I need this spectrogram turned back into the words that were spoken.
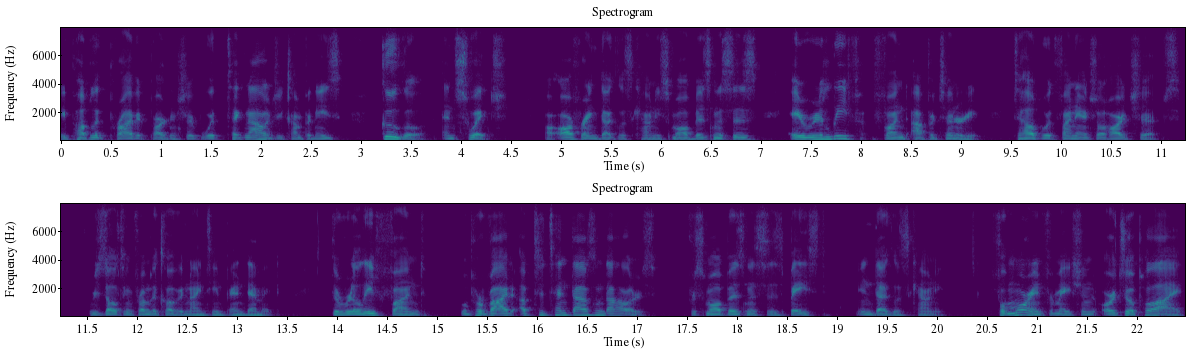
a public-private partnership with technology companies Google and Switch, are offering Douglas County small businesses a relief fund opportunity to help with financial hardships resulting from the COVID-19 pandemic. The relief fund will provide up to $10,000 for small businesses based in Douglas County. For more information or to apply,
